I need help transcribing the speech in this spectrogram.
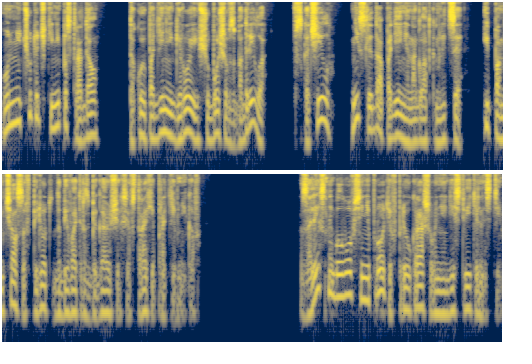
Он ни чуточки не пострадал. Такое падение героя еще больше взбодрило. Вскочил, ни следа падения на гладком лице, и помчался вперед добивать разбегающихся в страхе противников. Залесный был вовсе не против приукрашивания действительности.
